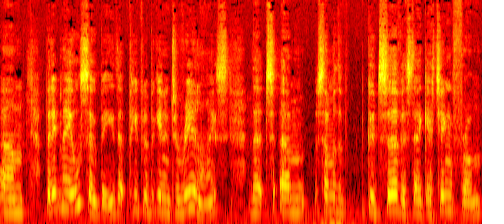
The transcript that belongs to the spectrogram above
Um, but it may also be that people are beginning to realise that um, some of the good service they're getting from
